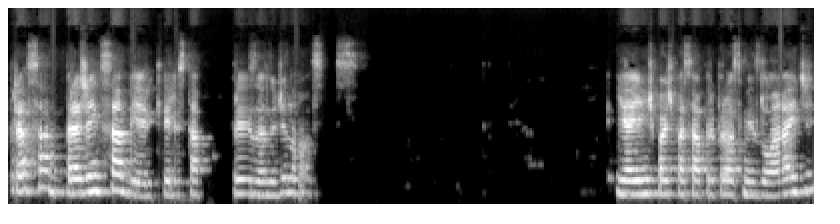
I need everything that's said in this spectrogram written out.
para a gente saber que ele está precisando de nós. E aí a gente pode passar para o próximo slide,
